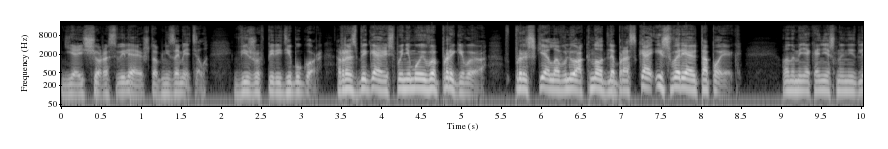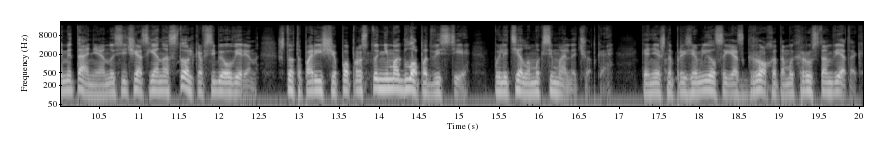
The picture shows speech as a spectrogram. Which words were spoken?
Я еще раз виляю, чтобы не заметил. Вижу впереди бугор. Разбегаюсь по нему и выпрыгиваю. В прыжке ловлю окно для броска и швыряю топорик. Он у меня, конечно, не для метания, но сейчас я настолько в себе уверен, что топорище попросту не могло подвести. Полетело максимально четко. Конечно, приземлился я с грохотом и хрустом веток.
